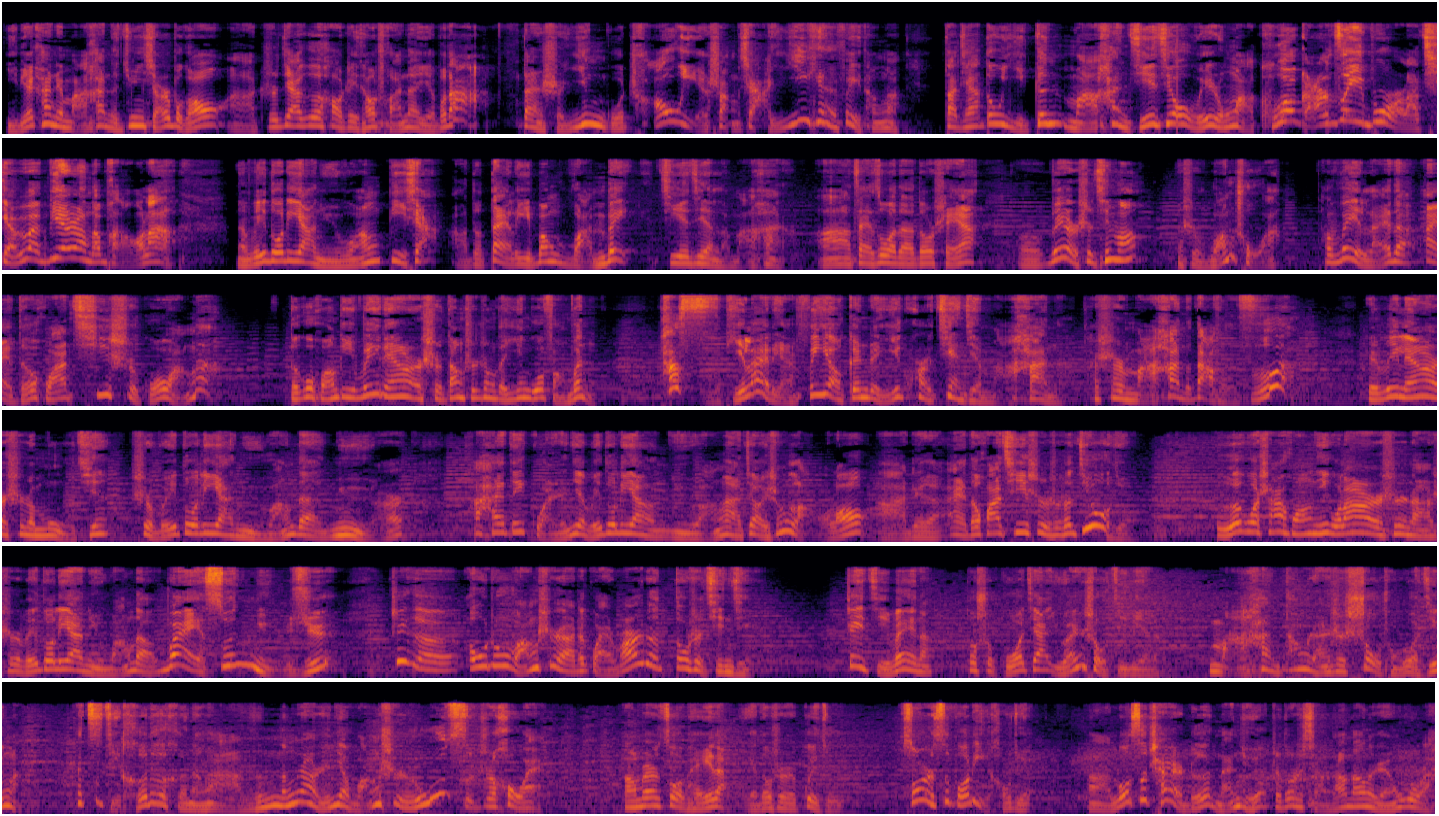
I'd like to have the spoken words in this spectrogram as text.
你别看这马汉的军衔不高啊，芝加哥号这条船呢也不大，但是英国朝野上下一片沸腾啊！大家都以跟马汉结交为荣啊，可赶上这一步了，千万别让他跑了。那维多利亚女王陛下啊，都带了一帮晚辈接见了马汉啊，在座的都是谁啊？都是威尔士亲王，那是王储啊，他未来的爱德华七世国王啊。德国皇帝威廉二世当时正在英国访问，他死皮赖脸非要跟着一块儿见见马汉呢。他是马汉的大粉丝啊。这威廉二世的母亲是维多利亚女王的女儿，他还得管人家维多利亚女王啊叫一声姥姥啊。这个爱德华七世是他舅舅，俄国沙皇尼古拉二世呢是维多利亚女王的外孙女婿。这个欧洲王室啊，这拐弯的都是亲戚。这几位呢？都是国家元首级别的，马汉当然是受宠若惊啊！他自己何德何能啊？能能让人家王室如此之厚爱？旁边作陪的也都是贵族，索尔斯伯里侯爵啊，罗斯柴尔德男爵，这都是响当当的人物啊。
